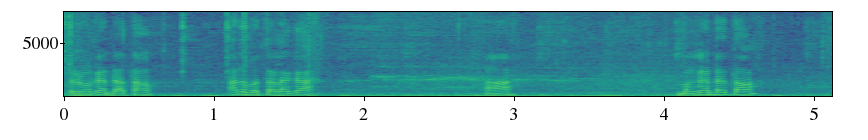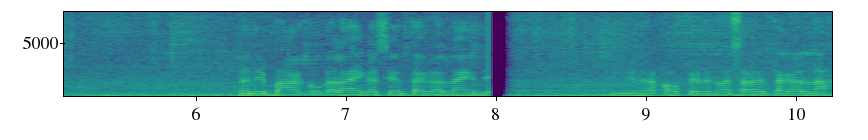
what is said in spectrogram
Pero maganda to? Ano ba talaga? Ha? Maganda to? Nanibago ka lang eh, kasi yung tagal na hindi hindi naka-operate masate, tagal na.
